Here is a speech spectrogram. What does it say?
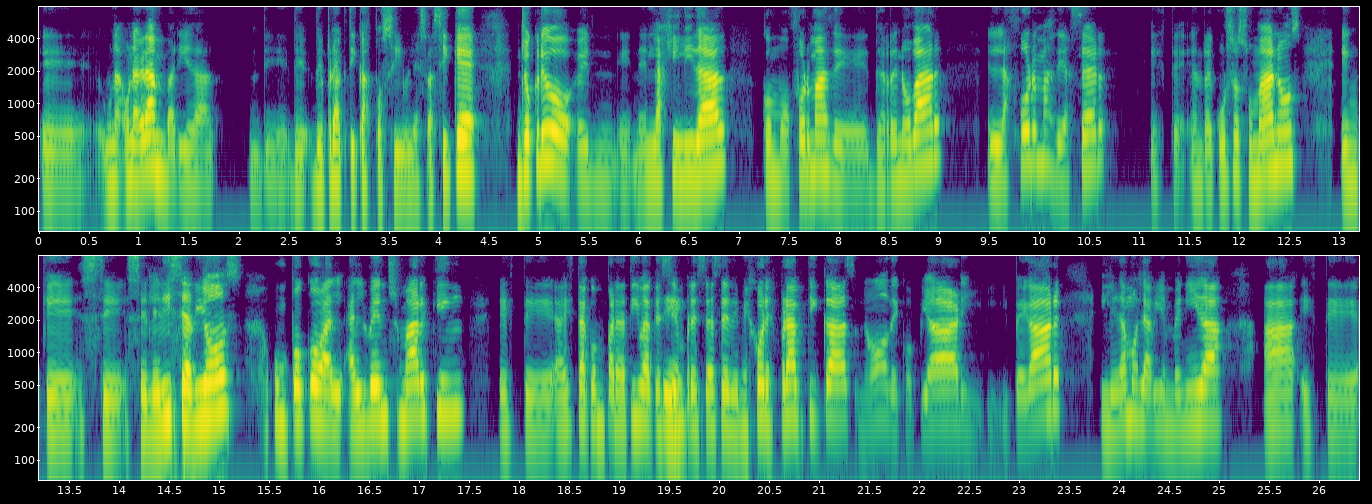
eh, una, gran variedad de, prácticas posibles. Así que yo creo en, la agilidad como formas de, renovar, las formas de hacer este, en recursos humanos, en que se, le dice adiós un poco al, benchmarking, este, a esta comparativa que siempre se hace de mejores prácticas, ¿no? de copiar y, pegar, y le damos la bienvenida a, este,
